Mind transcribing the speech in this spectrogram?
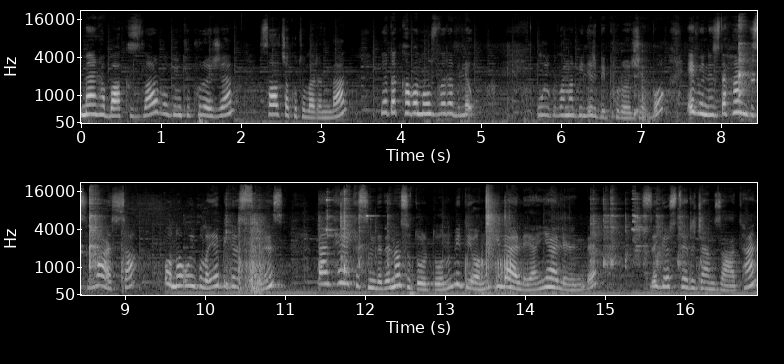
Merhaba kızlar. Bugünkü projem salça kutularından ya da kavanozlara bile uygulanabilir bir proje bu. Evinizde hangisi varsa ona uygulayabilirsiniz. Ben her ikisinde de nasıl durduğunu videonun ilerleyen yerlerinde size göstereceğim zaten.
